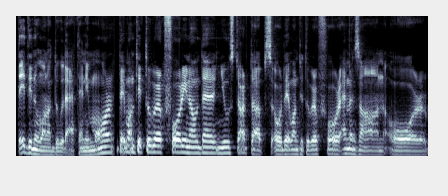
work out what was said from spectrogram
they didn't want to do that anymore. They wanted to work for, you know, the new startups, or they wanted to work for Amazon or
